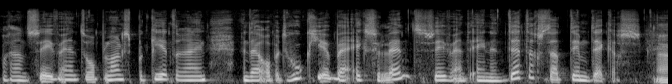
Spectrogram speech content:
we gaan het Zevenend op, langs het parkeerterrein. En daar op het hoekje bij Excellent, Zevenend 31, staat Tim Dekkers. Ah,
